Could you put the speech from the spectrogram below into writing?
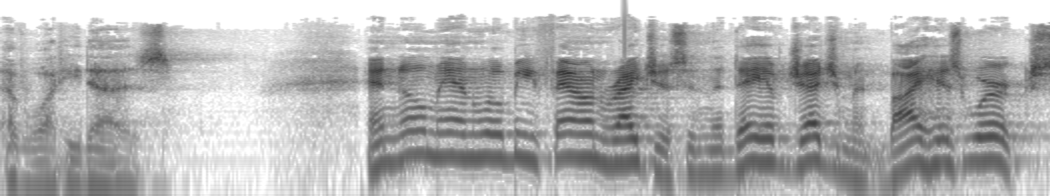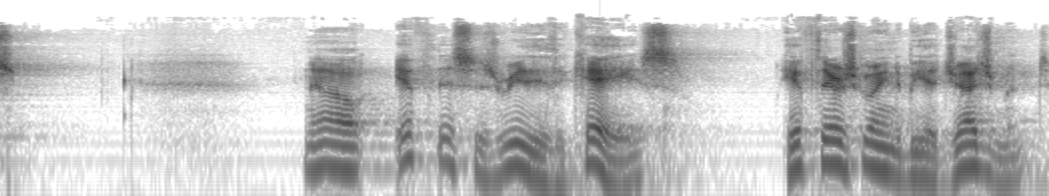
of what he does. And no man will be found righteous in the day of judgment by his works. Now, if this is really the case, if there's going to be a judgment,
